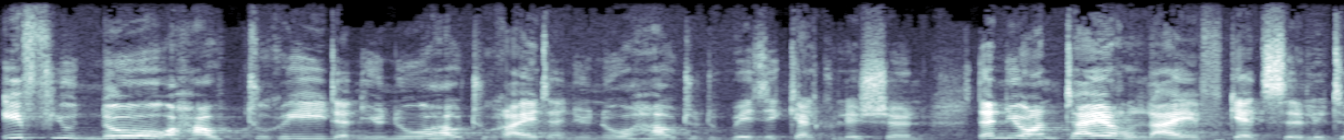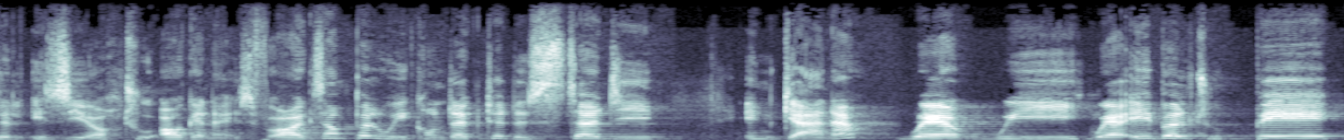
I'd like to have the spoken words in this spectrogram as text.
If you know how to read and you know how to write and you know how to do basic calculation, then your entire life gets a little easier to organize. For example, we conducted a study in Ghana where we were able to pay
